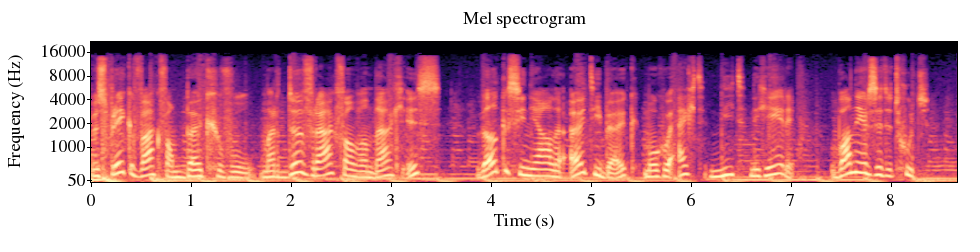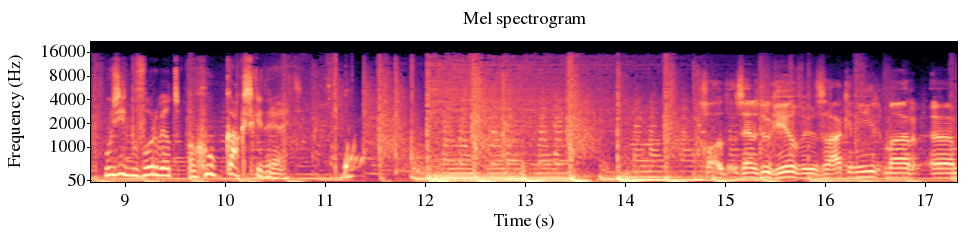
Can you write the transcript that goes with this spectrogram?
We spreken vaak van buikgevoel, maar de vraag van vandaag is: welke signalen uit die buik mogen we echt niet negeren? Wanneer zit het goed? Hoe ziet bijvoorbeeld een goed kaksje eruit? Goh, er zijn natuurlijk heel veel zaken hier, maar ehm,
